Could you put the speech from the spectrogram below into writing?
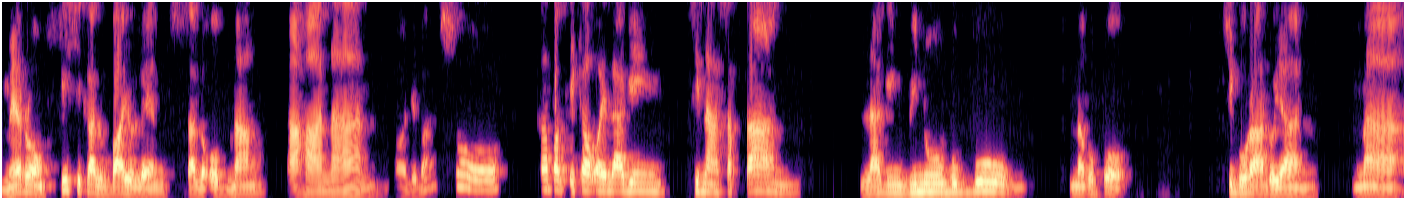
Merong physical violence sa loob ng tahanan. O, di ba? So, kapag ikaw ay laging sinasaktan, laging binubugbog, naku po, sigurado yan na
